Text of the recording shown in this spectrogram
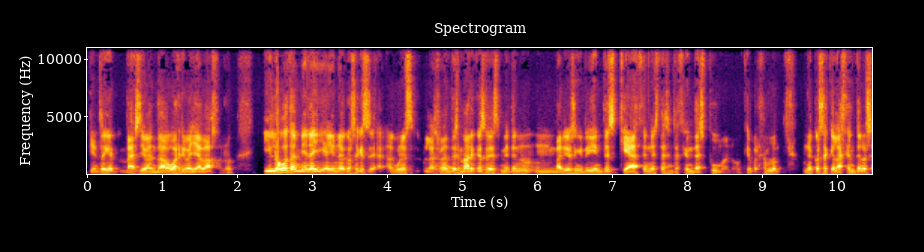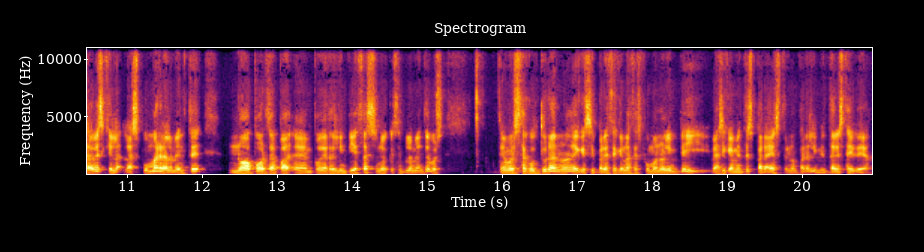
piensa que vas llevando agua arriba y abajo, ¿no? Y luego también hay, una cosa que algunas, las grandes marcas les meten varios ingredientes que hacen esta sensación de espuma, ¿no? Que, por ejemplo, una cosa que la gente no sabe es que la, espuma realmente no aporta eh, poder de limpieza, sino que simplemente, pues, tenemos esta cultura, ¿no? De que si parece que no hace espuma no limpia y básicamente es para esto, ¿no? Para alimentar esta idea.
